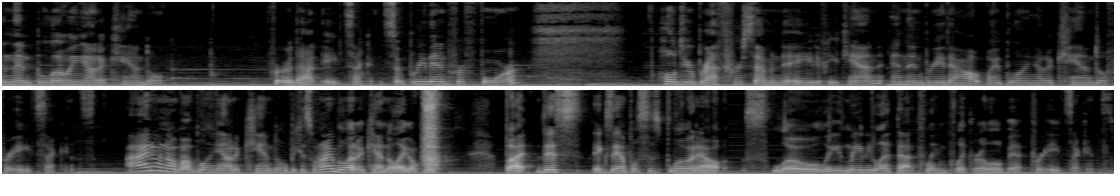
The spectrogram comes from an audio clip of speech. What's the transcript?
and then blowing out a candle for that eight seconds. So breathe in for four, hold your breath for seven to eight if you can, and then breathe out by blowing out a candle for eight seconds. I don't know about blowing out a candle because when I blow out a candle, I go, but this example says blow it out slowly. Maybe let that flame flicker a little bit for eight seconds.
